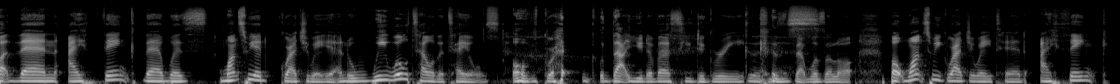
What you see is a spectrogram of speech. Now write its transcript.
But then I think there was once we had graduated, and we will tell the tales of gra- that university degree because that was a lot. But once we graduated, I think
